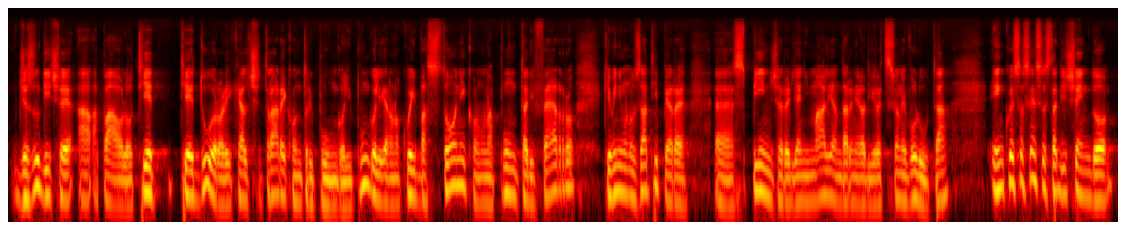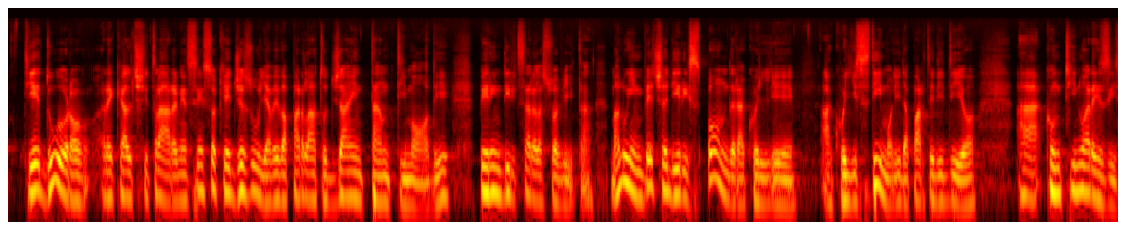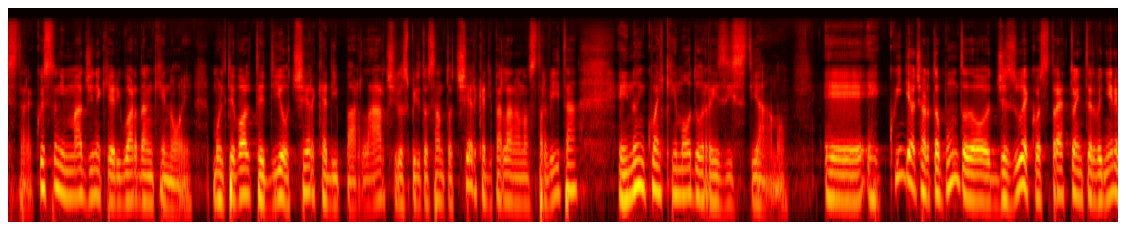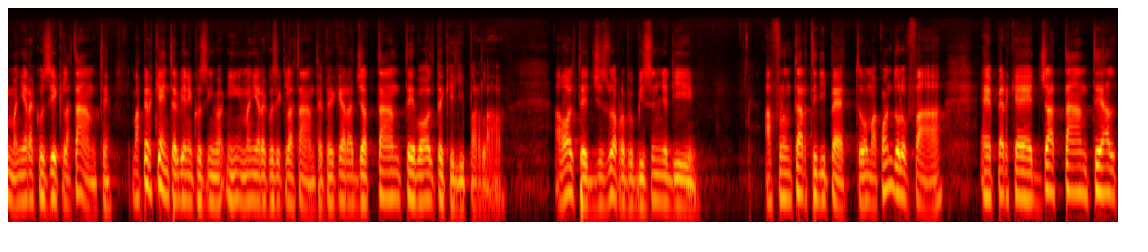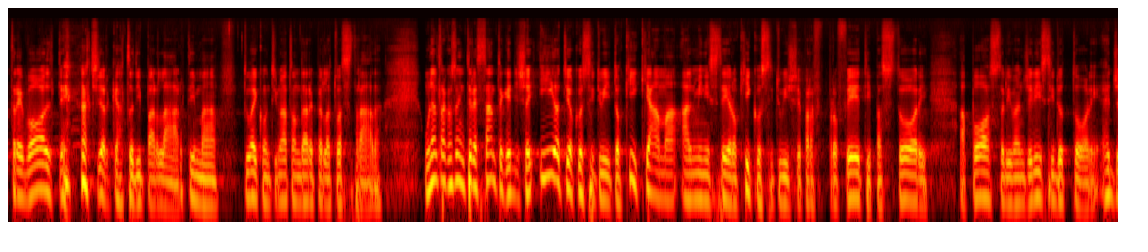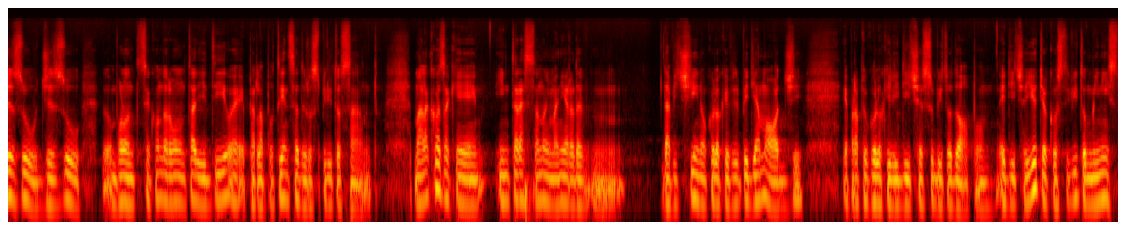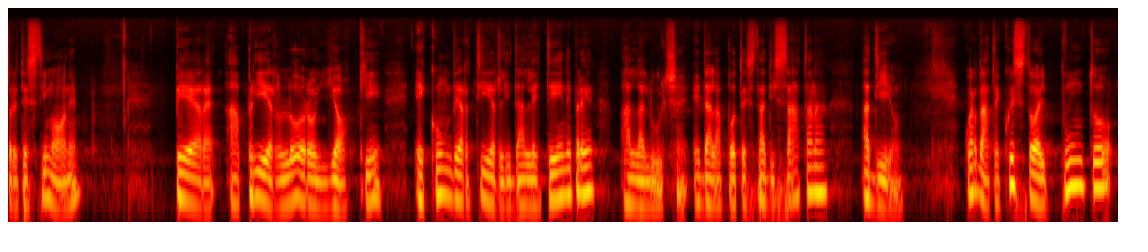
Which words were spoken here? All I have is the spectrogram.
Gesù dice a, Paolo, ti è, ti è, duro ricalcitrare contro i pungoli. I pungoli erano quei bastoni con una punta di ferro che venivano usati per eh, spingere gli animali ad andare nella direzione voluta. E in questo senso sta dicendo, ti è duro recalcitrare, nel senso che Gesù gli aveva parlato già in tanti modi per indirizzare la sua vita, ma lui invece di rispondere a quegli, a quegli stimoli da parte di Dio, uh, continua a resistere. Questa è un'immagine che riguarda anche noi. Molte volte Dio cerca di parlarci, lo Spirito Santo cerca di parlare alla nostra vita e noi in qualche modo resistiamo. E, e, quindi a un certo punto Gesù è costretto a intervenire in maniera così eclatante. Ma perché interviene così, in maniera così eclatante? Perché era già tante volte che gli parlava. A volte Gesù ha proprio bisogno di affrontarti di petto, ma quando lo fa è perché già tante altre volte ha cercato di parlarti, ma tu hai continuato ad andare per la tua strada. Un'altra cosa interessante è che dice, io ti ho costituito, chi chiama al ministero, chi costituisce profeti, pastori, apostoli, evangelisti, dottori? È Gesù, Gesù, secondo la volontà di Dio e per la potenza dello Spirito Santo. Ma la cosa che interessa a noi in maniera da vicino quello che vediamo oggi è proprio quello che gli dice subito dopo. E dice io ti ho costituito ministro e testimone per aprir loro gli occhi e convertirli dalle tenebre alla luce e dalla potestà di Satana a Dio. Guardate, questo è il punto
